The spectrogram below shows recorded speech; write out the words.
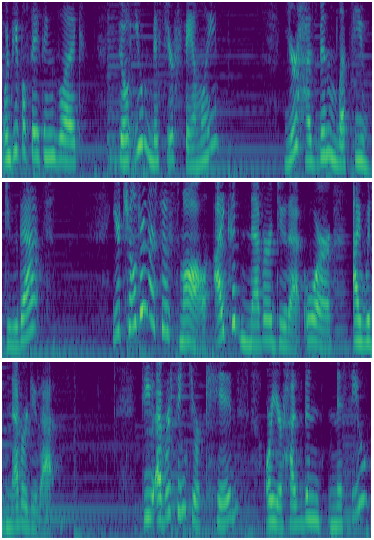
when people say things like, Don't you miss your family? Your husband lets you do that? Your children are so small, I could never do that, or I would never do that. Do you ever think your kids or your husband miss you?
